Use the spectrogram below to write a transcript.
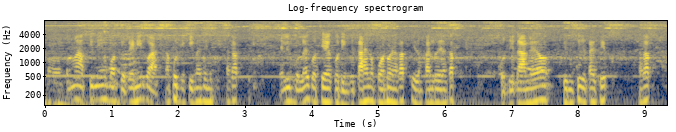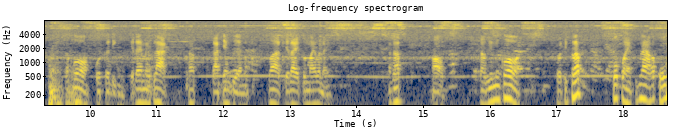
เอ่อส่วนมากที่นี้บอลจบแค่นี้ดีกว่าถ้าพูดจริงๆนะจริงนะครับ อย่าลืมกดไลค์กดแชร์กดดิ่งกดตามให้น้องพรด้วยนะครับ ที่สำคัญเลยนะครับ กดติดตามแล้วพิมพ์ชื่อใต้คลิปนะครับแล้วก็กดกระดิ่งจะได้ไม่พลาดนะครับ การแจ้งเตือนว่าจะได้ต้นไม้วันไหนนะครับอ๋อสำหรับนี้ก็สวัสดีครับพบกันใหม่คลิปหน้าครับผม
